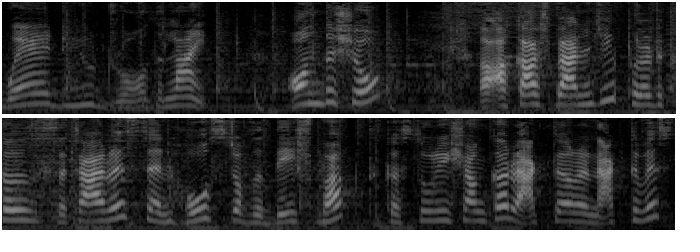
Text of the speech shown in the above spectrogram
Where do you draw the line? On the show, uh, Akash Banerjee, political satirist and host of the Deshbhakt, Kasturi Shankar, actor and activist,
